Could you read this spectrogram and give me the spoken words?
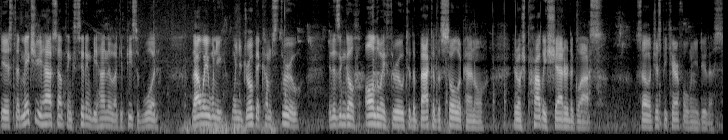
is to make sure you have something sitting behind there like a piece of wood. That way when you when your drill bit comes through, it doesn't go all the way through to the back of the solar panel. It'll probably shatter the glass. So just be careful when you do this.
